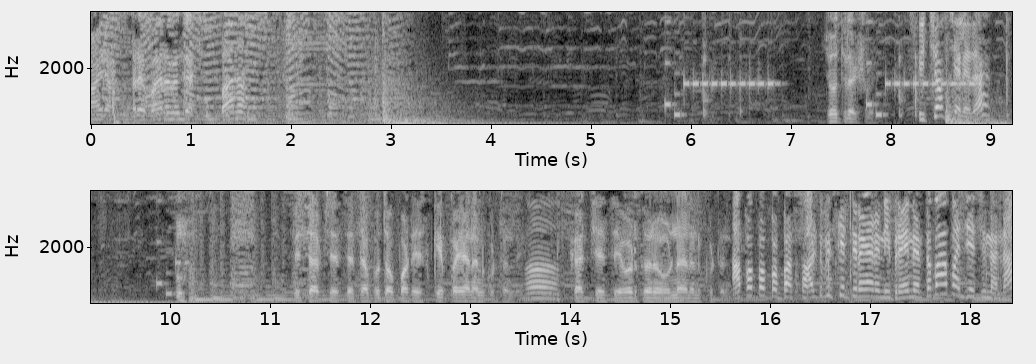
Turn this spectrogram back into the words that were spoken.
బాయ్ రా. అరే బాయ్ వెంకట్. బానా జ్యోతిలక్ష్మి. స్విచ్ ఆఫ్ చేయలేదా? స్విచ్ ఆఫ్ చేస్తే డబ్బుతో పాటు ఎస్కేప్ అయ్యాను అనుకుంటుంది కట్ చేస్తే ఎవరితోనే ఉన్నాను అనుకుంటుంది అప్పప్ప సాల్ట్ బిస్కెట్ తినగానే నీ బ్రెయిన్ ఎంత బాగా పనిచేసిందన్నా?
